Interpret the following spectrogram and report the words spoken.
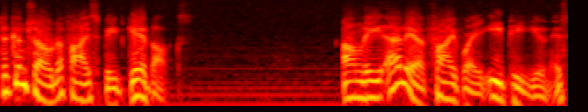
to control a five-speed gearbox. On the earlier five-way EP unit,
